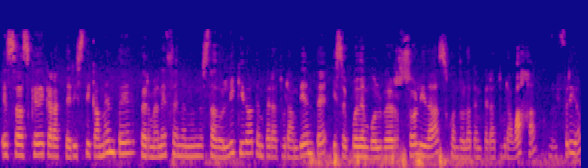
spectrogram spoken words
esas que característicamente permanecen en un estado líquido a temperatura ambiente y se pueden volver sólidas cuando la temperatura baja, con el frío,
